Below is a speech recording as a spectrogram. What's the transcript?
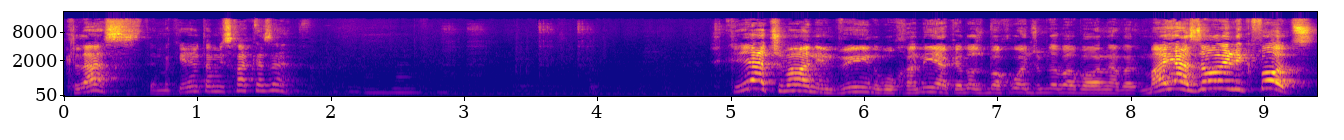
קלאס, אתם מכירים את המשחק הזה? קריאת שמע אני מבין, רוחני, הקדוש ברוך הוא, אין שום דבר בעולם, אבל מה יעזור לי לקפוץ?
